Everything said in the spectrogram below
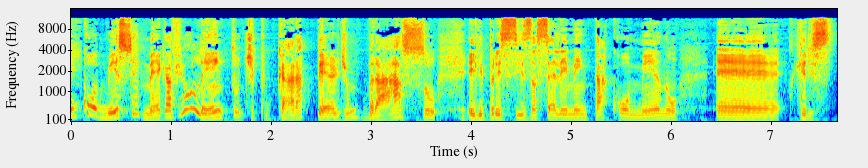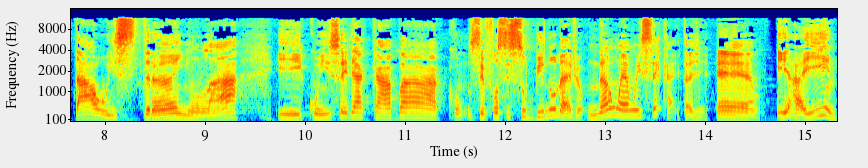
o começo é mega violento. Tipo, o cara perde um braço, ele precisa se alimentar comendo é, cristal estranho lá, e com isso ele acaba como se fosse subir no level. Não é um Isekai, tá, gente? É, e aí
